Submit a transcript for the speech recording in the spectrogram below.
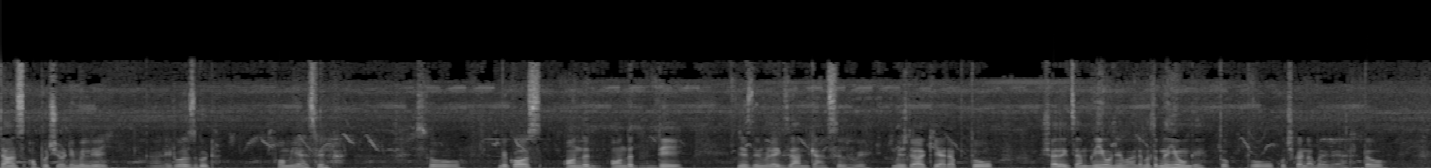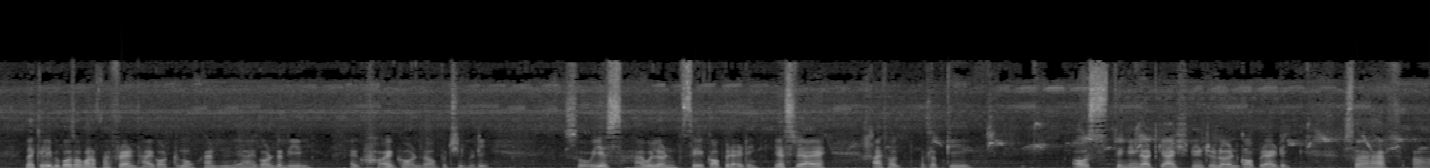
चांस अपॉर्चुनिटी मिल गई and it was good for me as well so because on the on the day जिस दिन मेरे एग्ज़ाम कैंसिल हुए, मुझे लगा कि यार अब तो शायद एग्ज़ाम नहीं होने वाले मतलब नहीं होंगे तो तो कुछ करना पड़ेगा यार। तो luckily because of one of my friend I got to know and I got the deal I I got the opportunity so yes I will learn say copy writing yesterday I I thought मतलब कि आई वॉज़ थिंकिंग दैट कि I should need to learn copy writing so i have uh,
